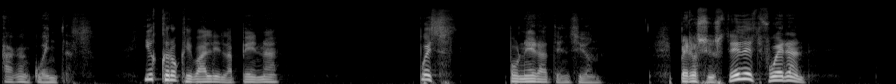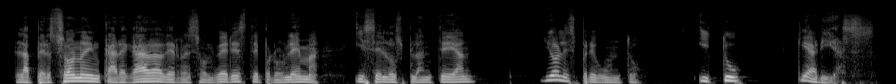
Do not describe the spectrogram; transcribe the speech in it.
Hagan cuentas. Yo creo que vale la pena, pues, poner atención. Pero si ustedes fueran la persona encargada de resolver este problema y se los plantean, yo les pregunto, ¿y tú qué harías?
